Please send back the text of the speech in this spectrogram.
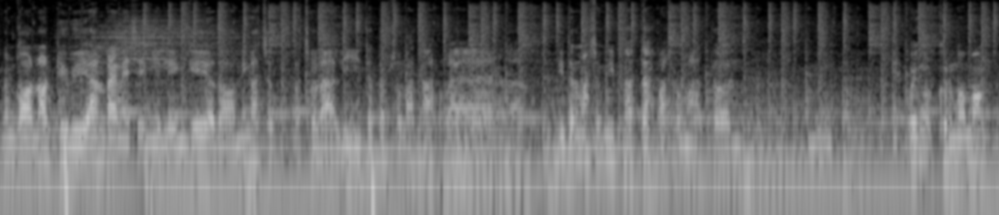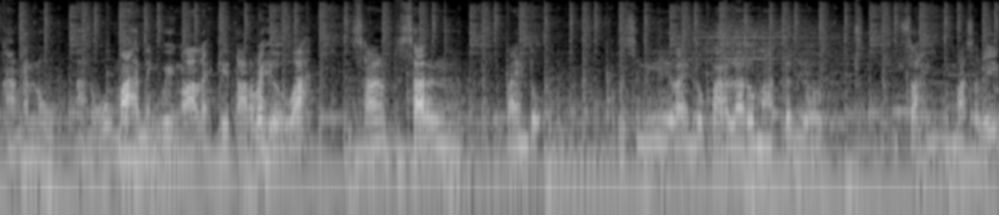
nang kono dhewean rene sik ngilingke ya to ning aja aja lali tetep salat tarweh. Iki termasuk ibadah pas Ramadan. To. nek kowe ngegur ngomong kangen nu- anu omah ning kowe nglalekke tarweh ya wah sangat besar ra entuk apa jenenge ra entuk pahala Ramadan ya susah ini masalahnya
